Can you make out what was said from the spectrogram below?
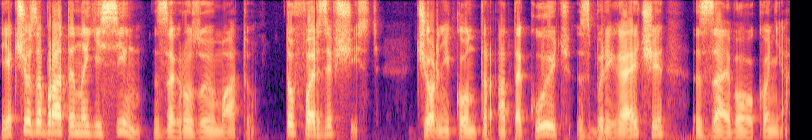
Якщо забрати на Е7 з загрозою мату, то ферзь f6. Чорні контратакують, зберігаючи зайвого коня.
